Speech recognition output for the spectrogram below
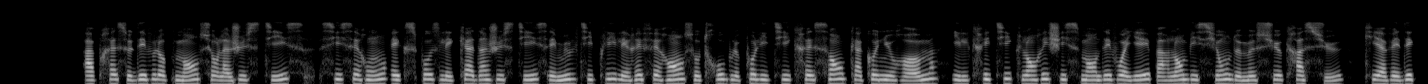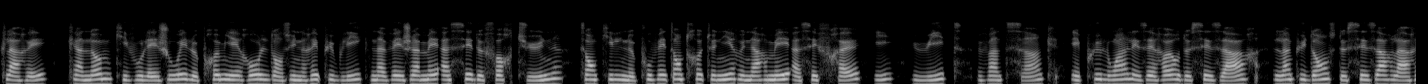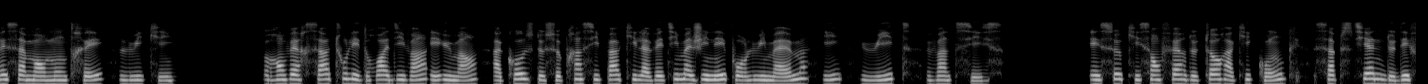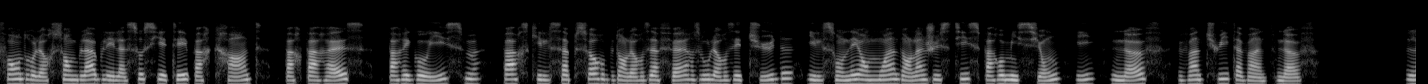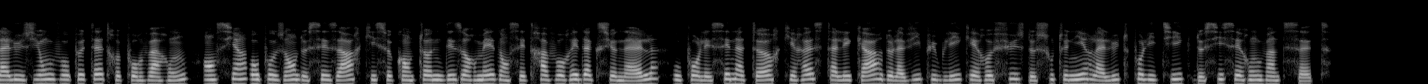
Après ce développement sur la justice, Cicéron expose les cas d'injustice et multiplie les références aux troubles politiques récents qu'a connu Rome. Il critique l'enrichissement dévoyé par l'ambition de M. Crassus, qui avait déclaré qu'un homme qui voulait jouer le premier rôle dans une république n'avait jamais assez de fortune, tant qu'il ne pouvait entretenir une armée à ses frais, I. 8, 25, et plus loin les erreurs de César, l'impudence de César l'a récemment montré, lui qui renversa tous les droits divins et humains, à cause de ce principat qu'il avait imaginé pour lui-même, I. 8, 26. Et ceux qui sans faire de tort à quiconque, s'abstiennent de défendre leurs semblables et la société par crainte, par paresse, par égoïsme, parce qu'ils s'absorbent dans leurs affaires ou leurs études, ils sont néanmoins dans l'injustice par omission, I. 9, 28 à 29. L'allusion vaut peut-être pour Varon, ancien opposant de César qui se cantonne désormais dans ses travaux rédactionnels, ou pour les sénateurs qui restent à l'écart de la vie publique et refusent de soutenir la lutte politique de Cicéron 27.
